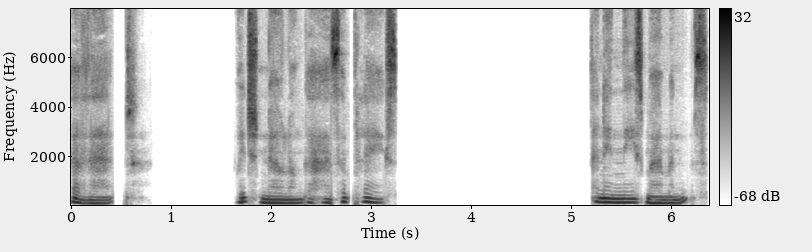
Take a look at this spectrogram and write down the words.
of that which no longer has a place. And in these moments,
